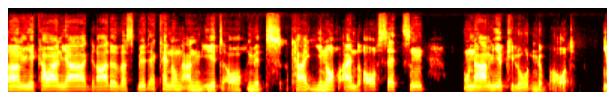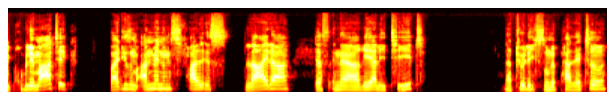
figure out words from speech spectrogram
ähm, hier kann man ja gerade was Bilderkennung angeht, auch mit KI noch einen draufsetzen und haben hier Piloten gebaut. Die Problematik bei diesem Anwendungsfall ist leider, dass in der Realität natürlich so eine Palette,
